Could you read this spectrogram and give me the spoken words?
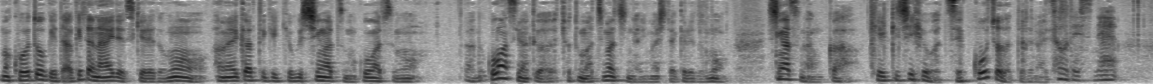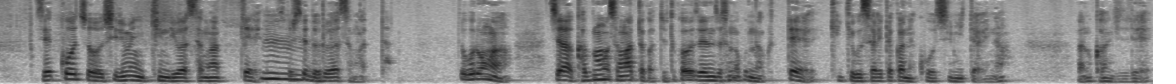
まあ、雇用統計だけじゃないですけれども、アメリカって結局4月も5月も、あの5月になってからちょっとまちまちになりましたけれども、4月なんか、景気指標は絶好調だったじゃないですか。そうですね。絶好調を尻目に金利は下がって、そしてドルは下がった。ところが、じゃあ株も下がったかというと、株は全然そんなことなくて、結局最高値更新みたいなあの感じで、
